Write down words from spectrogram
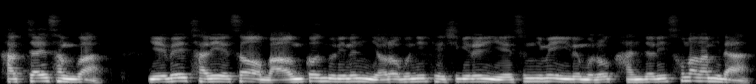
각자의 삶과 예배 자리에서 마음껏 누리는 여러분이 되시기를 예수님의 이름으로 간절히 소망합니다.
